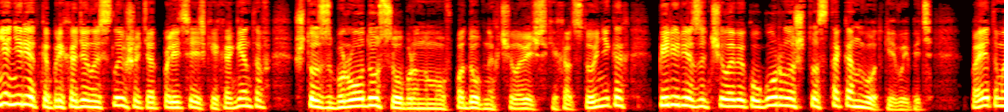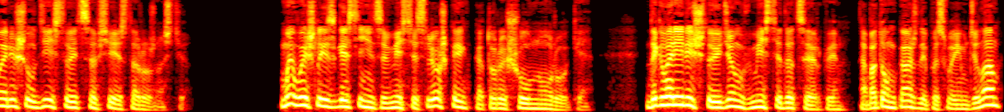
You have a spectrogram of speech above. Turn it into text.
Мне нередко приходилось слышать от полицейских агентов, что сброду, собранному в подобных человеческих отстойниках, перерезать человеку горло, что стакан водки выпить, поэтому я решил действовать со всей осторожностью. Мы вышли из гостиницы вместе с Лёшкой, который шел на уроки. Договорились, что идем вместе до церкви, а потом каждый по своим делам,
